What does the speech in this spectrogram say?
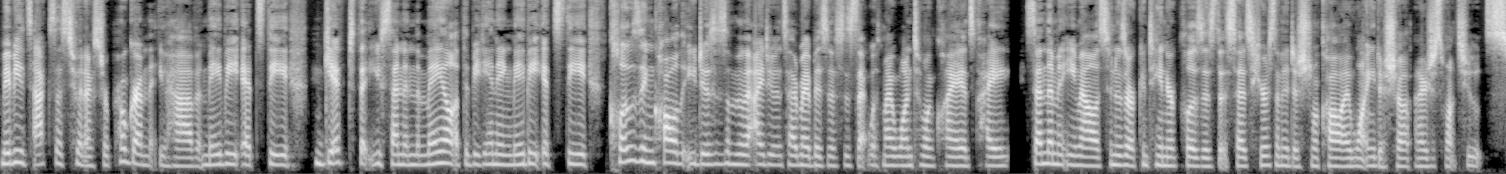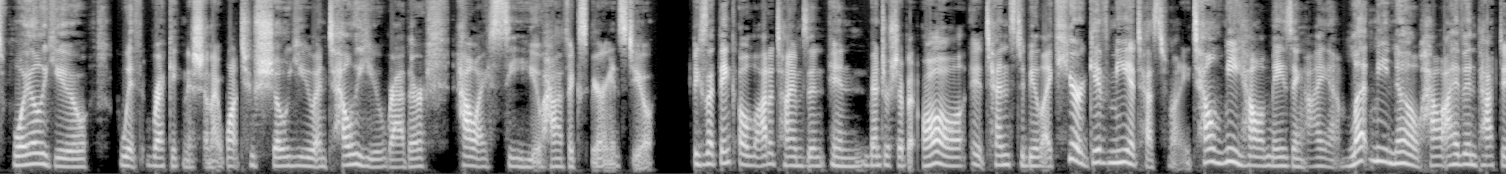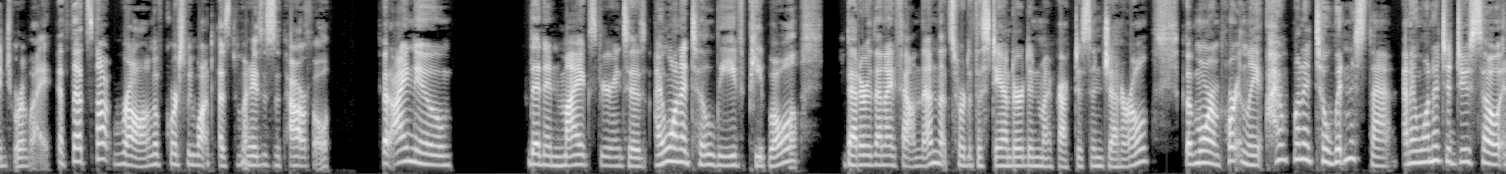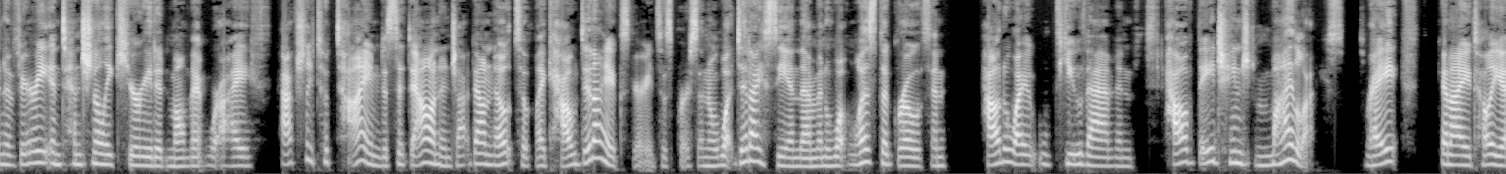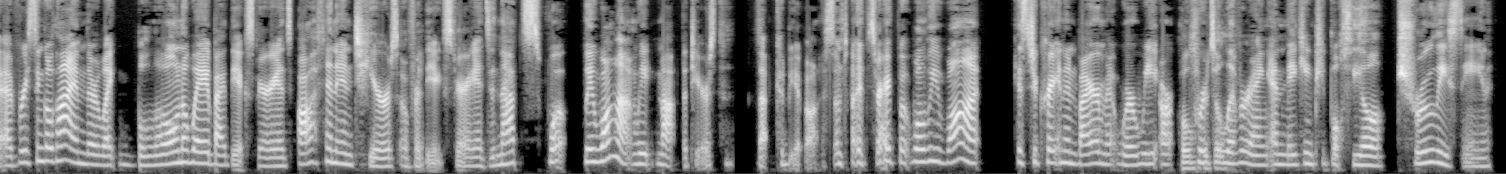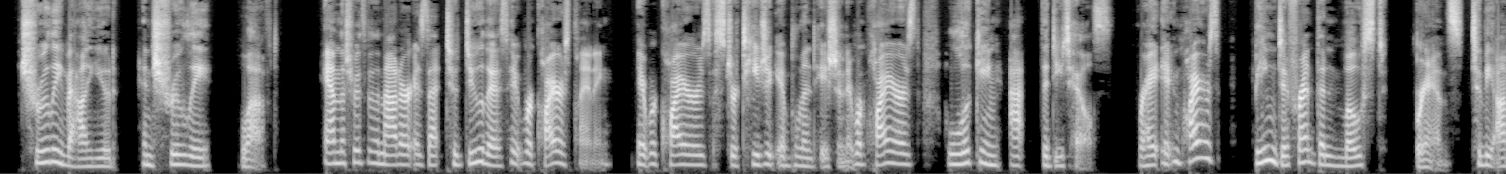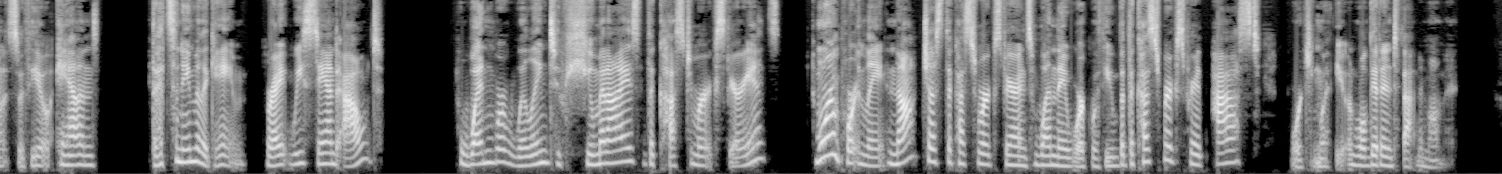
Maybe it's access to an extra program that you have. Maybe it's the gift that you send in the mail at the beginning. Maybe it's the closing call that you do. This is something that I do inside my business is that with my one-to-one clients, I send them an email as soon as our container closes that says, here's an additional call. I want you to show up. And I just want to spoil you with recognition. I want to show you and tell you rather how I see you, have experienced you. Because I think a lot of times in, in mentorship at all, it tends to be like, here, give me a testimony. Tell me how amazing I am. Let me know how I've impacted your life. If that's not wrong, of course, we want testimonies. This is powerful. But I knew that in my experiences, I wanted to leave people better than I found them. That's sort of the standard in my practice in general. But more importantly, I wanted to witness that. And I wanted to do so in a very intentionally curated moment where I actually took time to sit down and jot down notes of like, how did I experience this person and what did I see in them and what was the growth and how do I view them and how have they changed my life? Right. And I tell you every single time they're like blown away by the experience, often in tears over the experience. And that's what we want. We, not the tears, that could be a bonus sometimes, right? But what we want is to create an environment where we are over delivering and making people feel truly seen, truly valued, and truly loved. And the truth of the matter is that to do this, it requires planning. It requires strategic implementation. It requires looking at the details, right? It requires being different than most brands, to be honest with you. And that's the name of the game, right? We stand out when we're willing to humanize the customer experience. More importantly, not just the customer experience when they work with you, but the customer experience past working with you. And we'll get into that in a moment.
